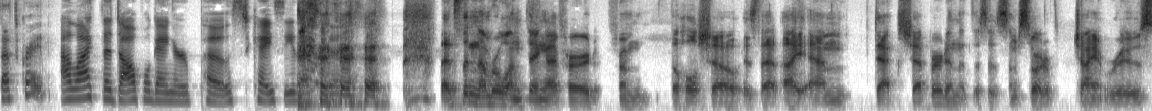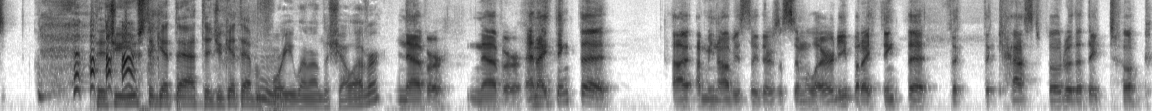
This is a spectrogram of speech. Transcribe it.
that's great. I like the doppelganger post, Casey. That's good. That's the number one thing I've heard from the whole show is that I am Dax Shepard and that this is some sort of giant ruse. Did you used to get that? Did you get that before you went on the show ever? Never, never. And I think that I, I mean, obviously there's a similarity, but I think that the the cast photo that they took,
